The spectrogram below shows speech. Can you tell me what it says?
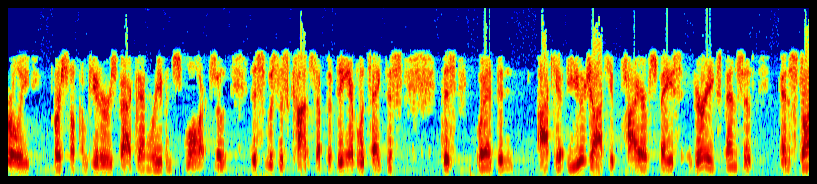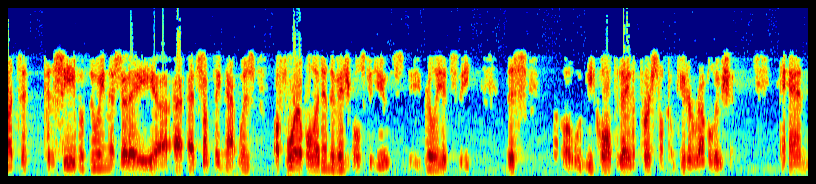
early personal computers back then were even smaller. So this was this concept of being able to take this this what had been huge occupier of space, very expensive, and start to conceive of doing this at a uh, at something that was affordable that individuals could use. Really, it's the this what we call today the personal computer revolution, and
